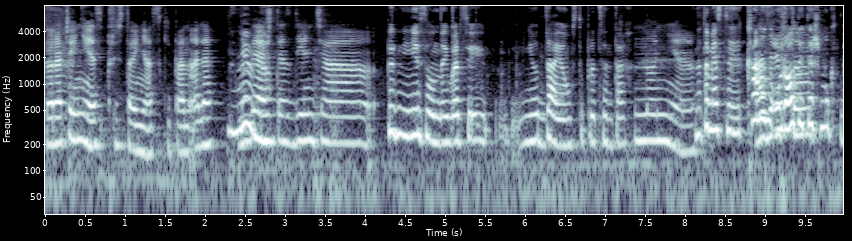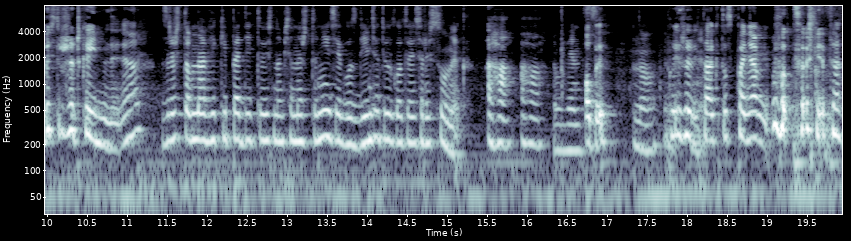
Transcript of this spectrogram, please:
to raczej nie jest przystojniacki pan, ale No no nie wiesz, wiem. te zdjęcia Pewnie nie są najbardziej, nie oddają w 100%. no nie. Natomiast y, kanon zresztą- urody też mógł być troszeczkę inny, nie? Zresztą na Wikipedii to jest napisane, że to nie jest jego zdjęcie, tylko to jest rysunek. Aha, aha. Więc Oby. No. Bo jeżeli nie. tak, to z paniami było coś nie tak.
